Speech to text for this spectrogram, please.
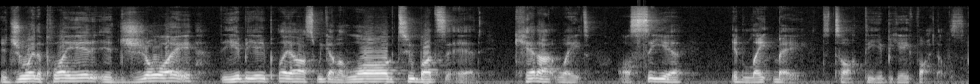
Enjoy the play in. Enjoy the NBA playoffs. We got a long two months ahead. Cannot wait. I'll see you in late May to talk the NBA Finals.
